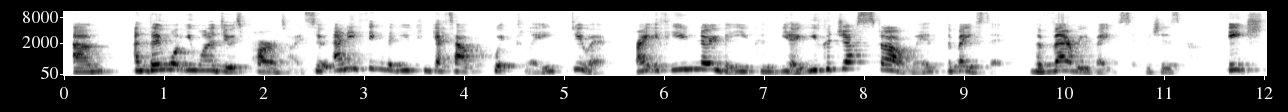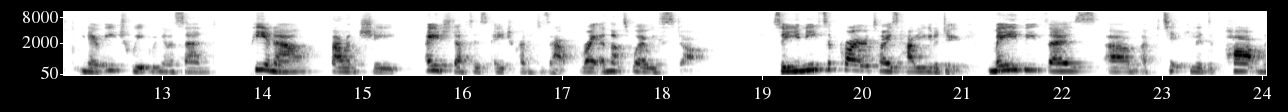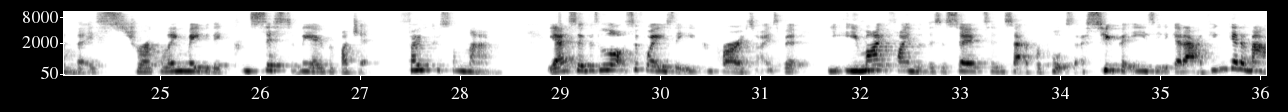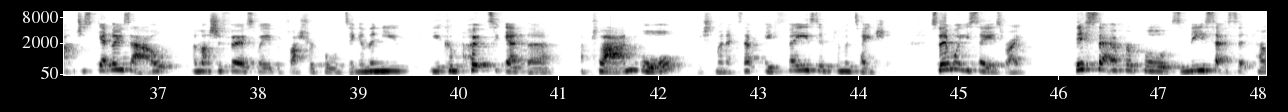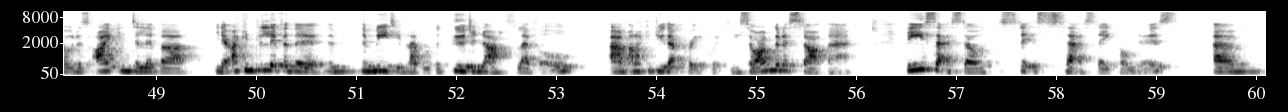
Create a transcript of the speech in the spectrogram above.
Um, and then what you want to do is prioritize. So anything that you can get out quickly, do it, right? If you know that you can, you know, you could just start with the basic, the very basic, which is each, you know, each week we're going to send P&L, balance sheet, age debtors, age creditors out, right? And that's where we start. So you need to prioritize how you're going to do. Maybe there's um, a particular department that is struggling. Maybe they're consistently over budget. Focus on them. Yeah. So there's lots of ways that you can prioritize, but you, you might find that there's a certain set of reports that are super easy to get out. If you can get them out, just get those out. And that's your first wave of flash reporting. And then you, you can put together a plan or, which is my next step, a phased implementation. So then what you say is, right, this set of reports and these set of stakeholders, I can deliver, you know, I can deliver the, the, the medium level, the good enough level, um, and I can do that pretty quickly. So I'm going to start there. These set of, st- set of stakeholders, um,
